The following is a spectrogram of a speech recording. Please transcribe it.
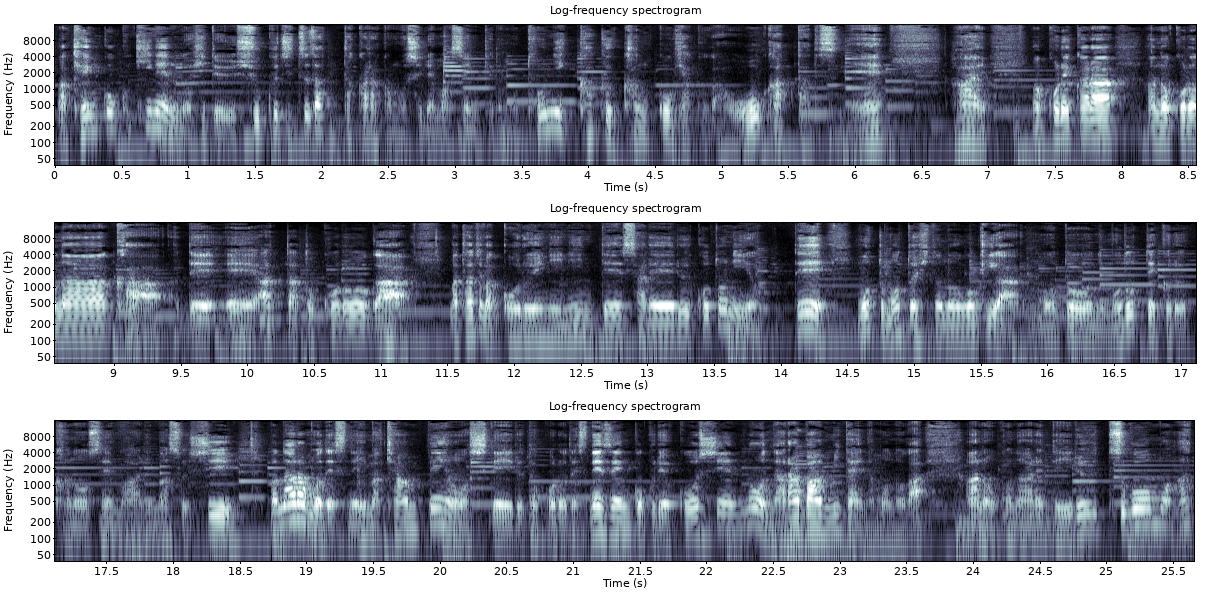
まあ、建国記念の日という祝日だったからかもしれませんけども、とにかく観光客が多かったですね。はい。まあ、これから、あの、コロナ禍で、えー、あったところが、まあ、例えば5類に認定されれることによって、もっともっと人の動きが元に戻ってくる可能性もありますし、まあ、奈良もですね、今キャンペーンをしているところですね、全国旅行支援の奈良版みたいなものが、あの、行われている都合もあっ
